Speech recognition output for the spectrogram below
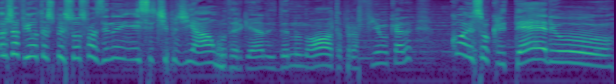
eu já vi outras pessoas fazendo esse tipo de álbum, tá ligado? E dando nota pra filme, cara. Qual é o seu critério?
